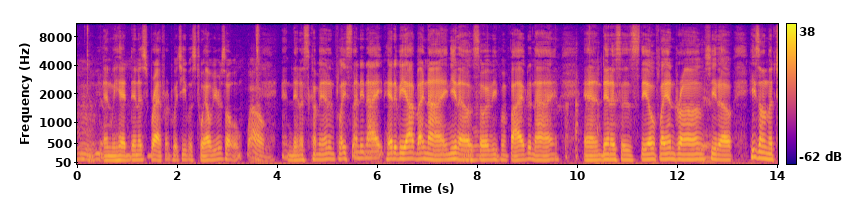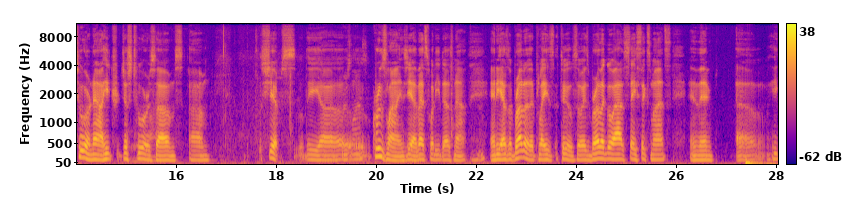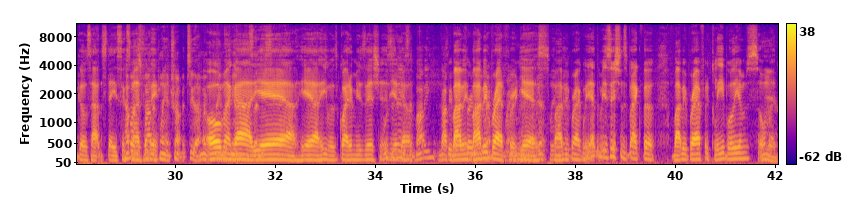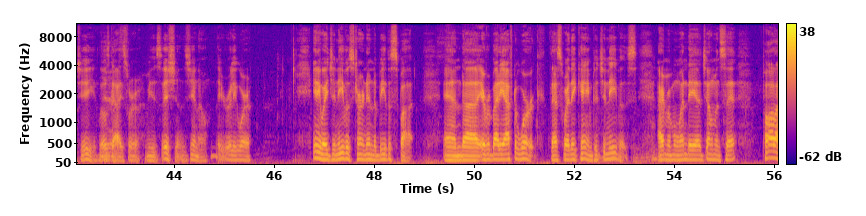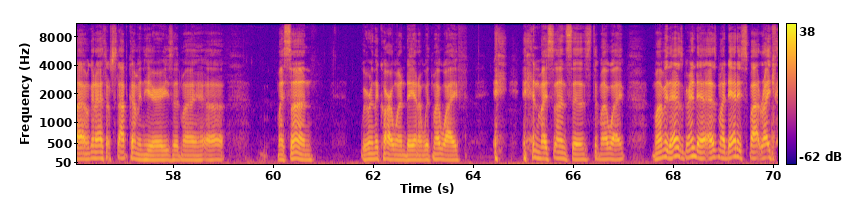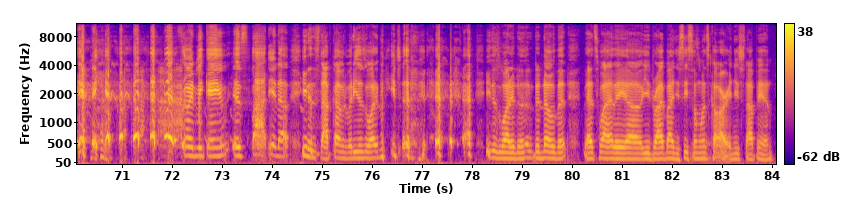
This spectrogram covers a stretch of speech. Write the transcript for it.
Oh, yeah. and we had Dennis Bradford, which he was 12 years old. Wow. And Dennis come in and play Sunday night. Had to be out by nine, you know, so it'd be from five to nine. And Dennis is still playing drums, you know. He's on the tour now. He tr- just tours um, um, ships, the uh, Cruise lines? cruise lines. Yeah, that's what he does now. And he has a brother that plays too. So his brother go out and stay six months, and then uh, he goes out and stays six How about his months. and father playing trumpet too? I remember Oh my God! Sundays. Yeah, yeah, he was quite a musician. What's you his name? Is know, it Bobby? Bobby Bobby Bradford? Bobby Bradford, Bradford, right, right, yes, yeah, Bobby with. Bradford. We had the musicians back though. Bobby Bradford, Cleve Williams. Oh my gee, those Yes. guys were musicians. You know, they really were. Anyway, Geneva's turned in to be the spot, and uh, everybody after work, that's where they came to Geneva's. I remember one day a gentleman said, "Paul, I'm gonna have to stop coming here." He said, "My uh, my son." We were in the car one day, and I'm with my wife, and my son says to my wife, "Mommy, that's granddad. That's my daddy's spot right there." so it became his spot. You know, he didn't stop coming, but he just wanted me to. he just wanted to, to know that that's why they uh, you drive by and you see someone's car and you stop in.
